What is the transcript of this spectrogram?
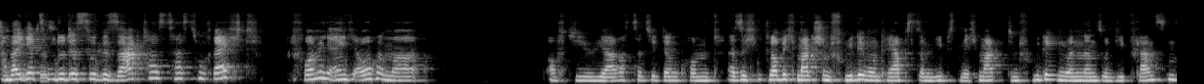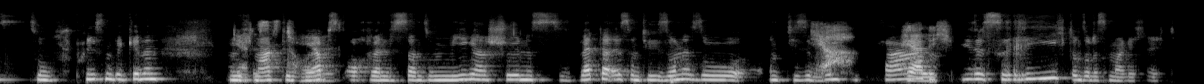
Aber jetzt, wo du das so gesagt hast, hast du recht. Ich freue mich eigentlich auch immer auf die Jahreszeit, die dann kommt. Also ich glaube, ich mag schon Frühling und Herbst am liebsten. Ich mag den Frühling, wenn dann so die Pflanzen zu sprießen beginnen. Und ja, ich mag den toll. Herbst auch, wenn es dann so mega schönes Wetter ist und die Sonne so und diese ja, Farben, herrlich. wie es riecht und so, das mag ich echt.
